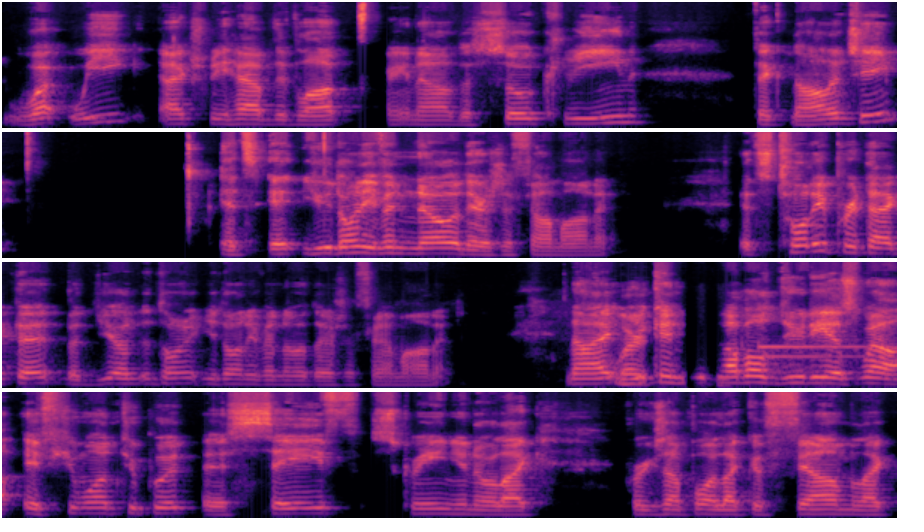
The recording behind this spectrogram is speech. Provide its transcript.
what we actually have developed right now, the So Clean technology, it's it, you don't even know there's a film on it. It's totally protected, but you don't you don't even know there's a film on it. Now you can do double duty as well if you want to put a safe screen. You know, like for example, like a film, like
